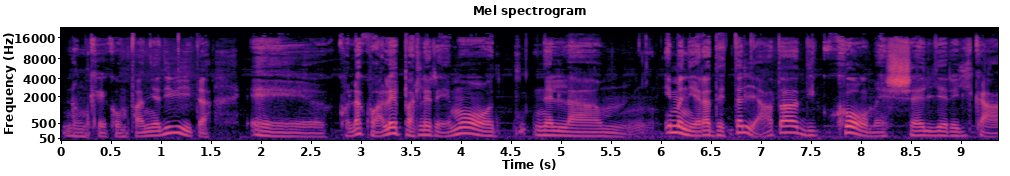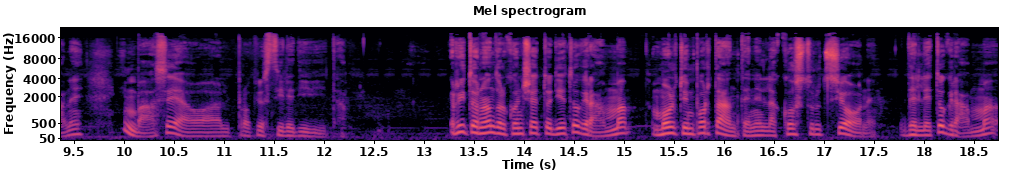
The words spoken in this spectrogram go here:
nonché compagna di vita, con la quale parleremo nella, in maniera dettagliata di come scegliere il cane in base al proprio stile di vita. Ritornando al concetto di etogramma, molto importante nella costruzione dell'etogramma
